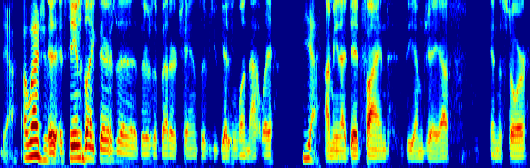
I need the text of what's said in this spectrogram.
yeah. Allegedly, It, it seems like there's a there's a better chance of you getting one that way. yes. I mean, I did find the MJF in the store,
